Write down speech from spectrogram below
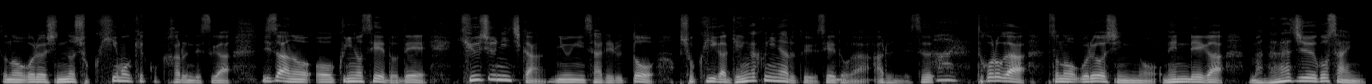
そのご両親の食費も結構かかるんですが実はあの国の制度で90日間入院されると食費が減額になるという制度があるんです、はい、ところがそのご両親の年齢が、まあ、75歳に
